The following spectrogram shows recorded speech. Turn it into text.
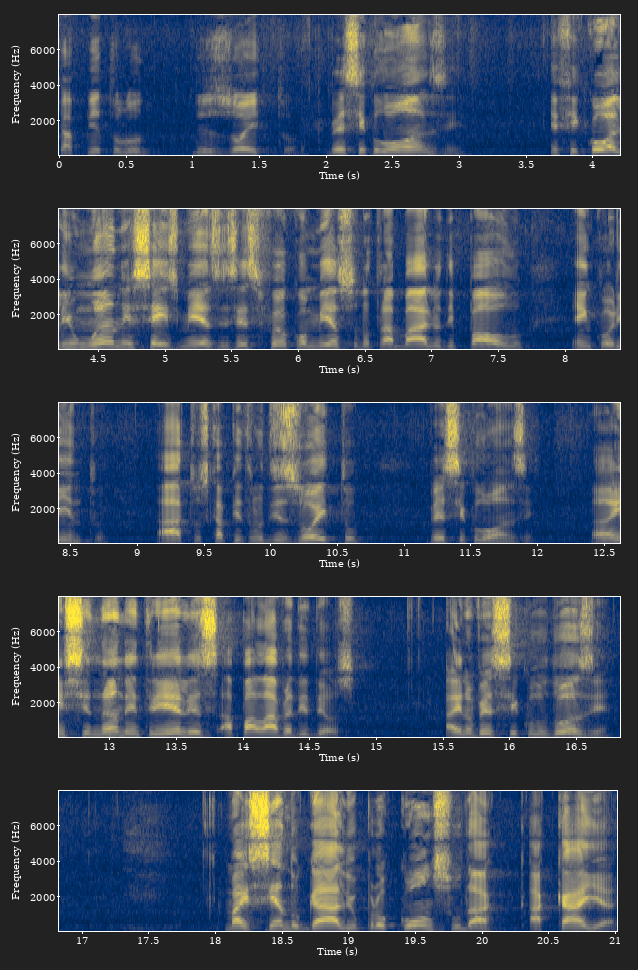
capítulo 18, versículo 11. E ficou ali um ano e seis meses. Esse foi o começo do trabalho de Paulo em Corinto. Atos, capítulo 18, versículo 11. Uh, ensinando entre eles a palavra de Deus. Aí no versículo 12 mas sendo Galho procônsul da Acaia,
